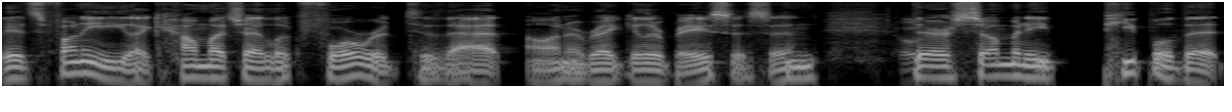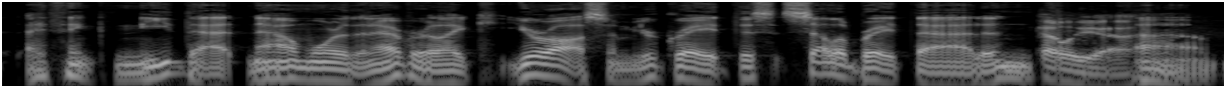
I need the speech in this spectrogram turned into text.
it's funny like how much i look forward to that on a regular basis and there are so many people that i think need that now more than ever like you're awesome you're great this celebrate that and Hell yeah. um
